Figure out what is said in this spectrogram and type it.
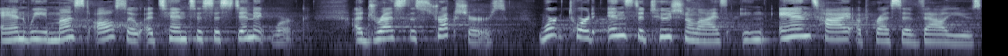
And we must also attend to systemic work, address the structures, work toward institutionalizing anti oppressive values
